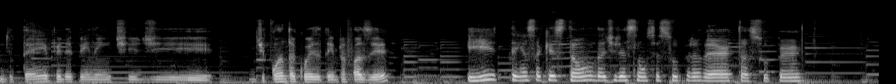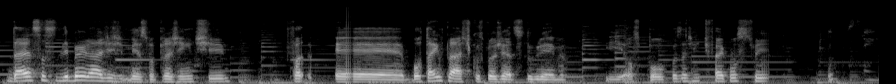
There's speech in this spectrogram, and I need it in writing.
do tempo, independente de de quanta coisa tem pra fazer. E tem essa questão da direção ser super aberta, super. Dar essas liberdades mesmo pra gente é, botar em prática os projetos do Grêmio. E aos poucos a gente vai construindo. Sim.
